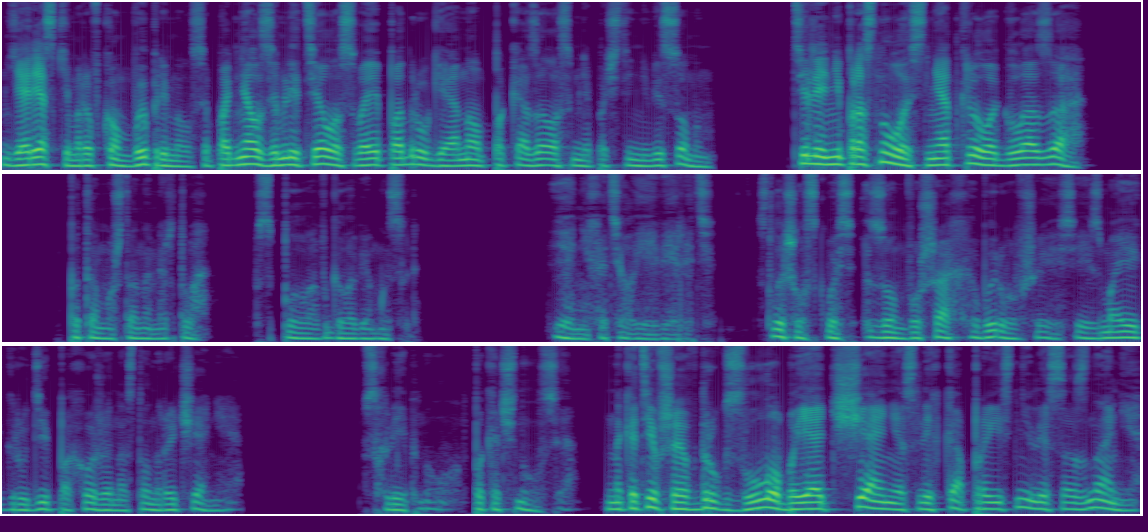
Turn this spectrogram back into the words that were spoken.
Я резким рывком выпрямился, поднял с земли тело своей подруги, оно показалось мне почти невесомым. Теле не проснулась, не открыла глаза, потому что она мертва, всплыла в голове мысль. Я не хотел ей верить. Слышал сквозь зон в ушах вырвавшееся из моей груди, похожее на стон рычания. Всхлипнул, покачнулся. Накатившая вдруг злоба и отчаяние слегка прояснили сознание,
